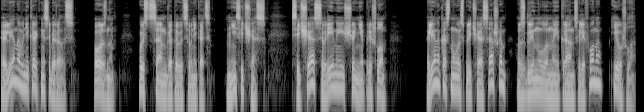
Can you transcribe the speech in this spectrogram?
Лена вникать не собиралась. Поздно. Пусть сам готовится вникать. Не сейчас. Сейчас время еще не пришло. Лена коснулась плеча Саши, взглянула на экран телефона и ушла.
